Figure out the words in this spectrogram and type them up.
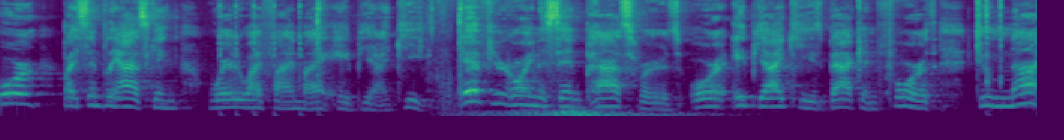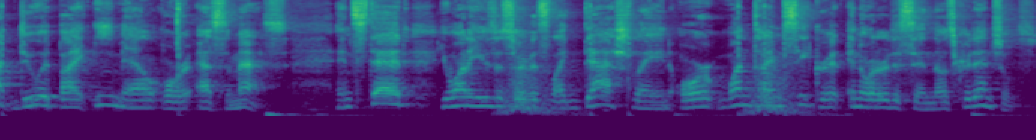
or by simply asking, where do I find my API key? If you're going to send passwords or API keys back and forth, do not do it by email or SMS. Instead, you want to use a service like Dashlane or One Time Secret in order to send those credentials.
